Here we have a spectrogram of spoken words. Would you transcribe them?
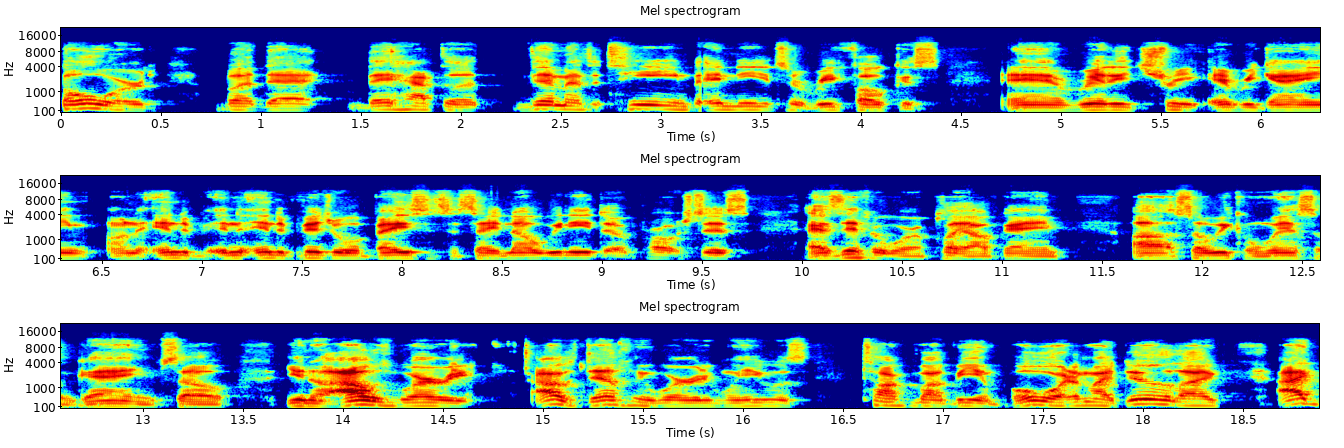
bored, but that they have to them as a team they need to refocus and really treat every game on an individual basis and say no, we need to approach this as if it were a playoff game, uh, so we can win some games. So you know, I was worried. I was definitely worried when he was talking about being bored. I'm like, dude, like I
